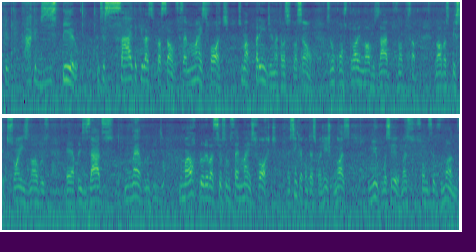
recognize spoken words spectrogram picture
aquele, ah, aquele desespero, quando você sai daquela situação, você sai mais forte, você não aprende naquela situação, você não constrói novos hábitos, novos, novas percepções, novos é, aprendizados, não é? No maior problema seu, você não sai mais forte. É assim que acontece com a gente, com nós, comigo, com você, nós somos seres humanos.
